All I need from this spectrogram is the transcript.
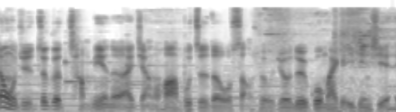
但我觉得这个场面呢来讲的话，不值得我扫，所以我就略过卖个一点血。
